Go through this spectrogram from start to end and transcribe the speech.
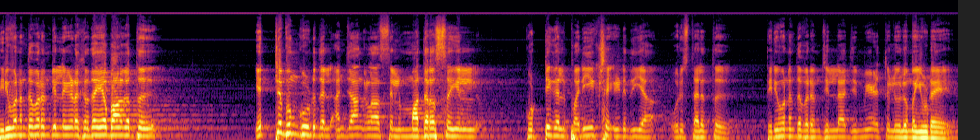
തിരുവനന്തപുരം ജില്ലയുടെ ഹൃദയഭാഗത്ത് ഏറ്റവും കൂടുതൽ അഞ്ചാം ക്ലാസ്സിൽ മദ്രസയിൽ കുട്ടികൾ പരീക്ഷ എഴുതിയ ഒരു സ്ഥലത്ത് തിരുവനന്തപുരം ജില്ലാ ജിമ്മിയത്തുലുലമയുടെ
